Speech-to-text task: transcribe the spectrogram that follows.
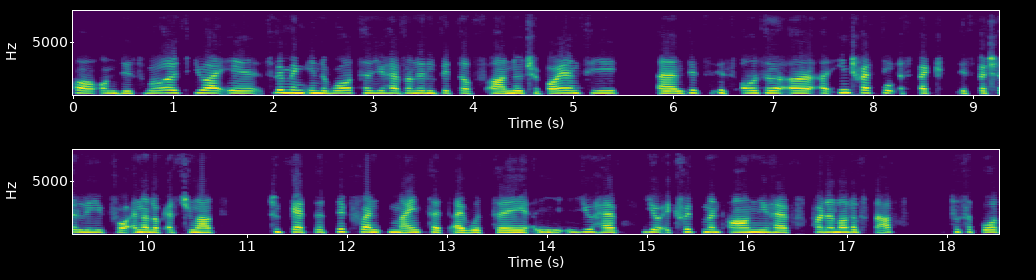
uh, on this world. You are uh, swimming in the water. You have a little bit of uh, neutral buoyancy. And this is also an interesting aspect, especially for analog astronauts to get a different mindset, I would say. You have your equipment on, you have quite a lot of stuff to support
